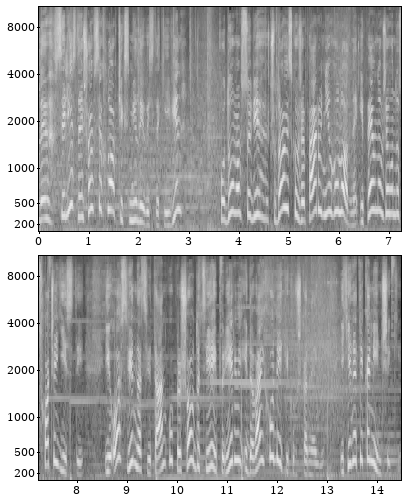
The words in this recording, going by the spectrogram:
Але в селі знайшовся хлопчик сміливець такий. Він подумав собі, чудовисько вже пару днів голодне, і певно, вже воно схоче їсти. І ось він на світанку прийшов до цієї прірви і давай ходити кружка неї і кидати камінчики.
